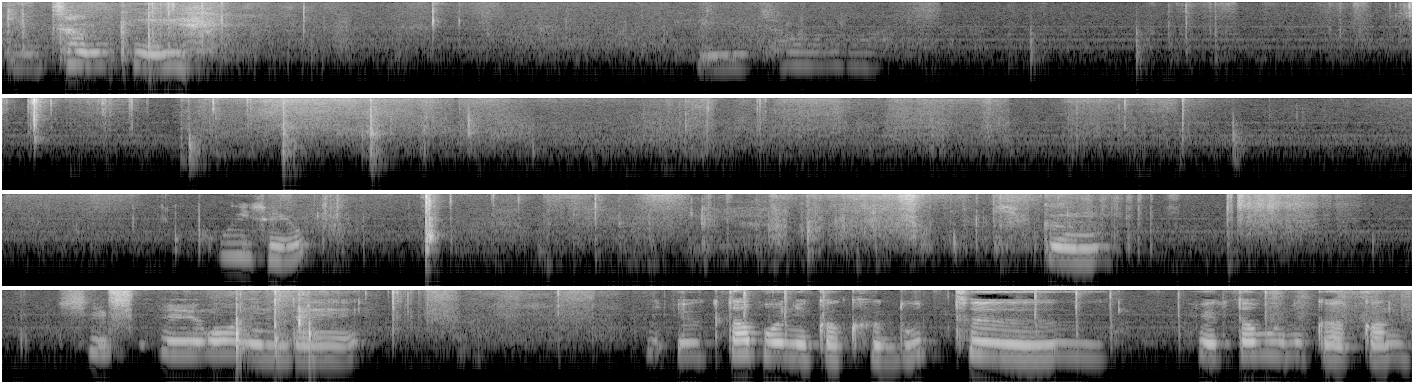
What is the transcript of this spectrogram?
귀찮게. 귀찮아. 보이세요? 지금 11권인데 읽다 보니까 그 노트 읽다 보니까 약간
